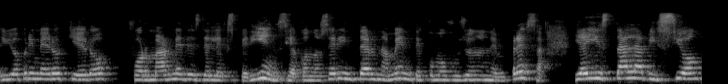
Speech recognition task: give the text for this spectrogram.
yo primero quiero formarme desde la experiencia, conocer internamente cómo funciona una empresa. Y ahí está la visión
